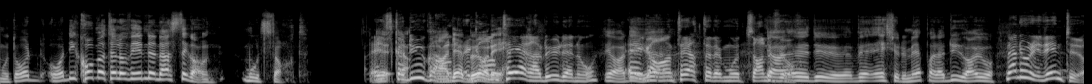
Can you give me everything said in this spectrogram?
mot Odd. Og de kommer til å vinne neste gang, mot Start. Det- Skal du ja, det bør de. Garanterer du det nå? Ja, det jeg garanterte det mot Sandefjord. Ja, du, er ikke du med på det? Du har jo Nei, nå er det din tur.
